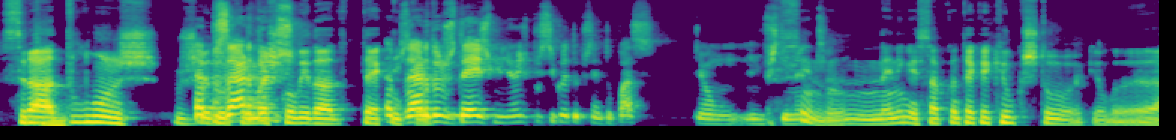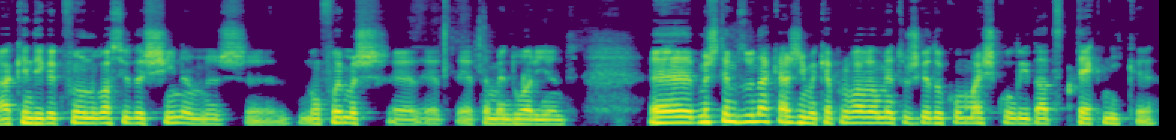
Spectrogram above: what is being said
Será de longe o jogador Apesar com mais dos- qualidade técnica. Apesar dos 10 milhões por 50% do passe, que é um Sim, investimento. nem ninguém sabe quanto é que aquilo custou. Aquilo, há quem diga que foi um negócio da China, mas eh, não foi, mas é, é- é também do Oriente. Eh, mas temos o Nakajima, que é provavelmente o jogador com mais qualidade técnica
